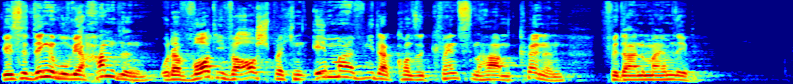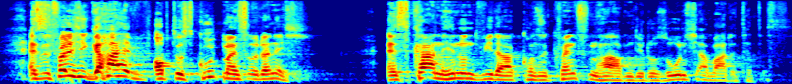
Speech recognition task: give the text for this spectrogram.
gewisse Dinge, wo wir handeln oder Worte, die wir aussprechen, immer wieder Konsequenzen haben können für dein und mein Leben. Es ist völlig egal, ob du es gut meinst oder nicht. Es kann hin und wieder Konsequenzen haben, die du so nicht erwartet hättest.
